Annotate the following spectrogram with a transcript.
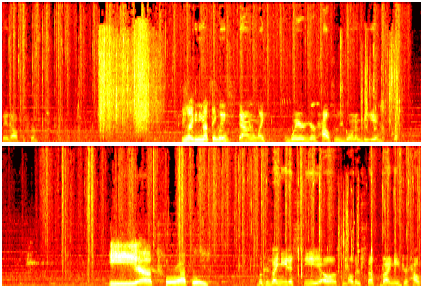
Say that for sure. There's like Can you nothing. place though. down like where your house is gonna be? Yeah, probably. Because I need to see uh, some other stuff, but I need your house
